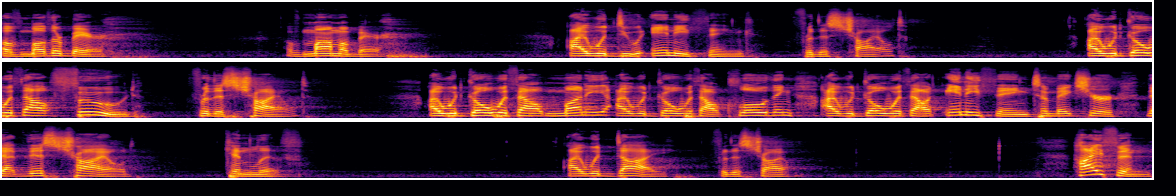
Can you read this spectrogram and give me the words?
of Mother Bear, of Mama Bear. I would do anything for this child. I would go without food for this child. I would go without money. I would go without clothing. I would go without anything to make sure that this child can live. I would die for this child. Hyphen,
